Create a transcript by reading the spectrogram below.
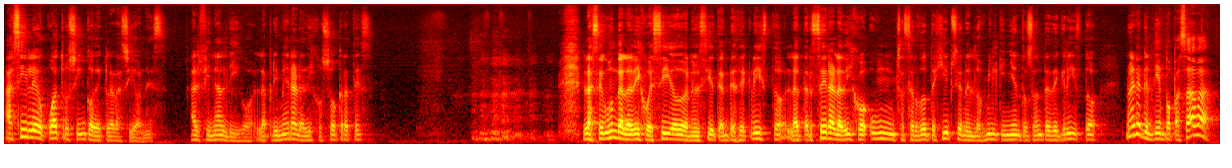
Así leo cuatro o cinco declaraciones. Al final digo, la primera la dijo Sócrates, la segunda la dijo Hesíodo en el 7 a.C., la tercera la dijo un sacerdote egipcio en el 2500 a.C. ¿No era que el tiempo pasaba?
